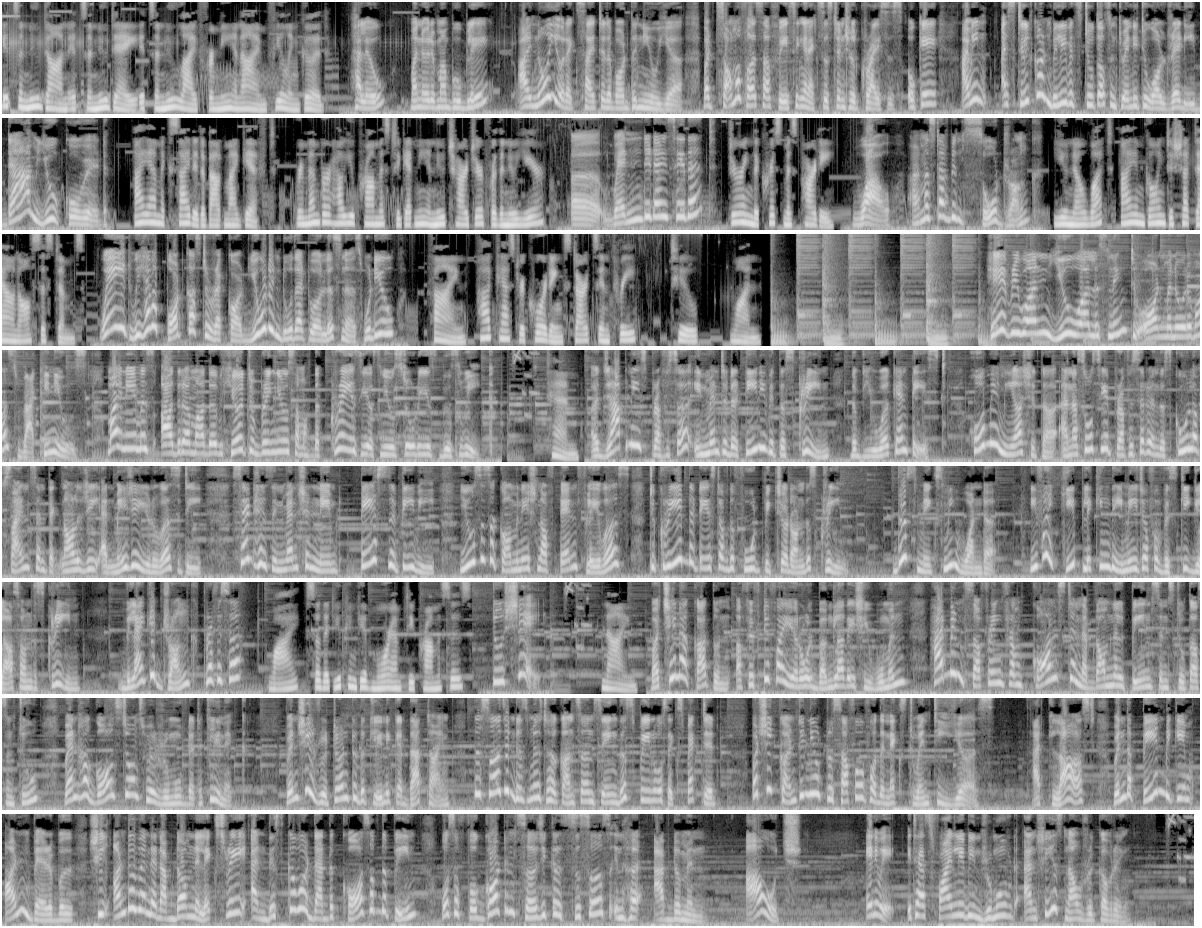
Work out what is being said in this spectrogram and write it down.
It's a new dawn, it's a new day, it's a new life for me, and I'm feeling good. Hello, Manorama Buble. I know you're excited about the new year, but some of us are facing an existential crisis, okay? I mean, I still can't believe it's 2022 already. Damn you, COVID. I am excited about my gift. Remember how you promised to get me a new charger for the new year? Uh, when did I say that? During the Christmas party. Wow, I must have been so drunk. You know what? I am going to shut down all systems. Wait, we have a podcast to record. You wouldn't do that to our listeners, would you? Fine. Podcast recording starts in three, two, one. Hey everyone, you are listening to On Manorama's Wacky News. My name is Athira Madhav here to bring you some of the craziest news stories this week. 10. A Japanese professor invented a TV with a screen the viewer can taste. Homei Miyashita, an associate professor in the School of Science and Technology at Meiji University, said his invention named Taste the TV uses a combination of 10 flavors to create the taste of the food pictured on the screen. This makes me wonder if I keep licking the image of a whiskey glass on the screen, will I get drunk, Professor? Why? So that you can give more empty promises? Touche! 9. Bachina Khatun, a 55 year old Bangladeshi woman, had been suffering from constant abdominal pain since 2002 when her gallstones were removed at a clinic. When she returned to the clinic at that time, the surgeon dismissed her concern saying this pain was expected, but she continued to suffer for the next 20 years. At last, when the pain became unbearable, she underwent an abdominal x ray and discovered that the cause of the pain was a forgotten surgical scissors in her abdomen. Ouch! Anyway, it has finally been removed and she is now recovering.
